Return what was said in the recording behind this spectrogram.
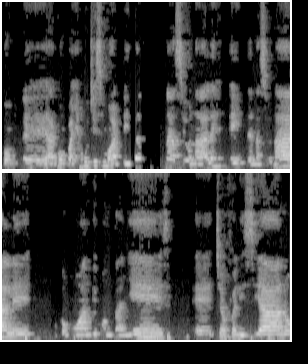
con, eh, acompañé muchísimos artistas nacionales e internacionales, como Andy Montañez, eh, Cheo Feliciano,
